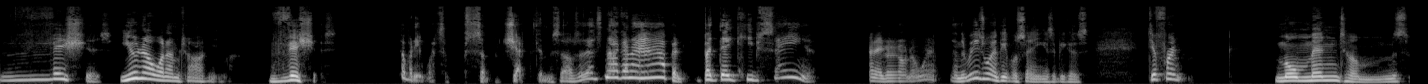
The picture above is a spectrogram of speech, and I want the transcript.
Vicious. You know what I'm talking about. Vicious. Nobody wants to subject themselves. That's not going to happen. But they keep saying it. And I don't know why. And the reason why people are saying is because different momentums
